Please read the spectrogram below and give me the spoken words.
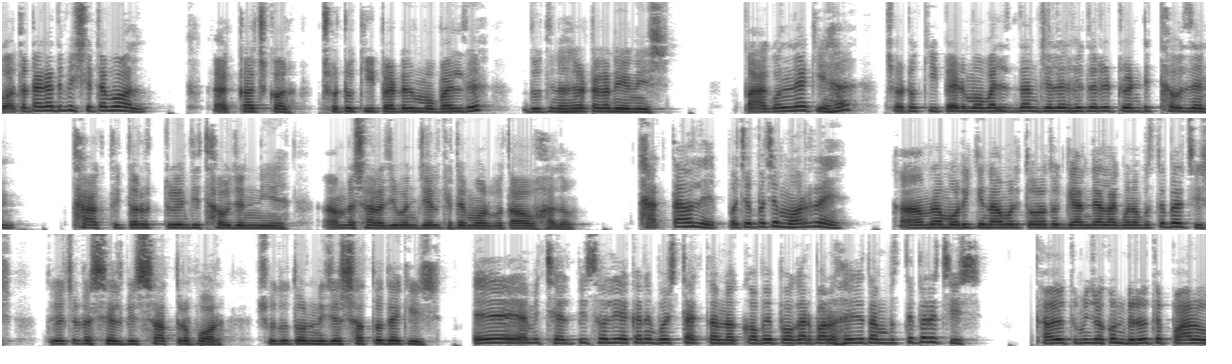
কত টাকা দিবি সেটা বল। এক কাজ কর, ছোট কিপ্যাডের মোবাইল দে, দু, তিন হাজার টাকা নিয়ে নিস। পাগল নাকি হ্যাঁ? ছোট কিপ্যাড মোবাইলের দাম জেলের ভিতরে টোয়েন্টি থাউজেন্ড থাক, তুই তোর টোয়েন্টি থাউজেন্ড নিয়ে, আমরা সারা জীবন জেল খেটে মরবো, তাও ভালো। থাক তাহলে, পচে পচে মর রে। আমরা মরি কি না মরি, তোরা তো জ্ঞান দেওয়া লাগবে না, বুঝতে পেরেছিস? তুই হচ্ছে একটা সেলফিস ছাত্র পর, শুধু তোর নিজের স্বার্থ দেখিস। এই আমি সেলফিস হলে এখানে বসে থাকতাম না, কবে পকার পার হয়ে যেতাম, বুঝতে পেরেছিস? তাহলে তুমি যখন বেরোতে পারো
